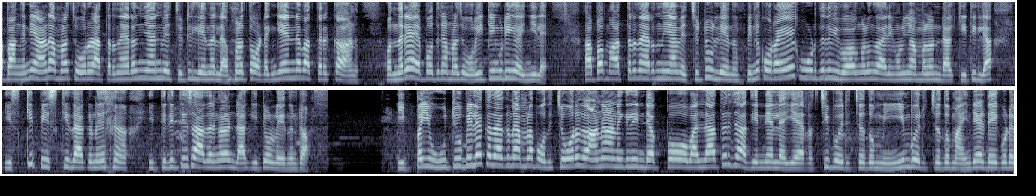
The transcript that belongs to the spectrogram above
അപ്പോൾ അങ്ങനെയാണ് നമ്മളെ ചോറ് അത്ര നേരം ഞാൻ വെച്ചിട്ടില്ലേന്നല്ല. നമ്മൾ തുടങ്ങിയ തന്നെ പത്തരക്കാണ്. ഒന്നര ആയപ്പോൾ നമ്മളെ ചോറ് ഈറ്റിയും കൂടിയും കഴിഞ്ഞില്ലേ? അപ്പം അത്ര നേരം ഞാൻ വെച്ചിട്ടുമില്ലേന്ന്. പിന്നെ കുറേ കൂടുതൽ വിഭവങ്ങളും കാര്യങ്ങളും നമ്മൾ ഉണ്ടാക്കിയിട്ടില്ല. ഇസ്കി പിസ്കി ഇതാക്കണ്. ഇത്തിരി ഇത്തിരി സാധനങ്ങൾ ഉണ്ടാക്കിയിട്ടുള്ളേന്ന് കേട്ടോ ഇപ്പം യൂട്യൂബിലൊക്കെ ഇതാക്കണ നമ്മളെ പൊതിച്ചോറ് കാണുകയാണെങ്കിൽ എന്റെ അപ്പോൾ വല്ലാത്തൊരു ജാതി തന്നെയല്ല? ഇറച്ചി പൊരിച്ചതും മീൻ പൊരിച്ചതും അതിന്റെ ഇടയിൽ കൂടെ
